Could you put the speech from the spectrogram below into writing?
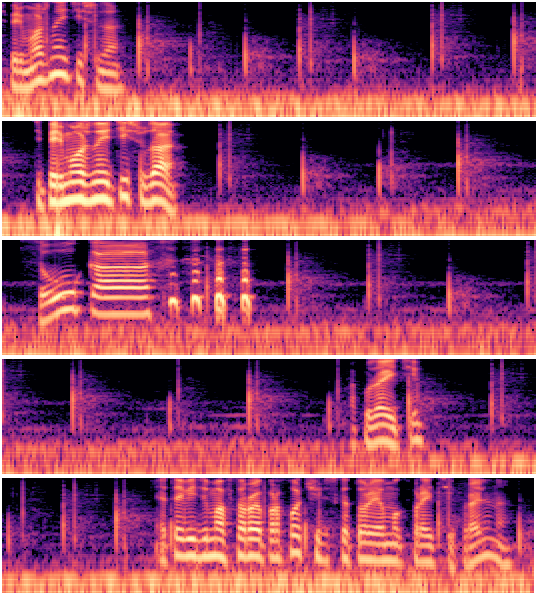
Теперь можно идти сюда? Теперь можно идти сюда. Сука. А куда идти? Это, видимо, второй проход, через который я мог пройти, правильно? Правильно?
